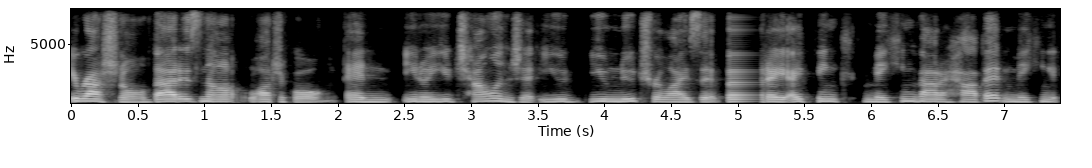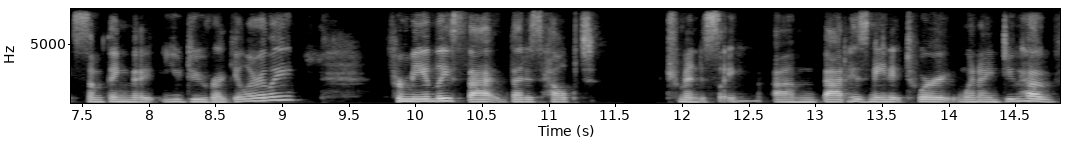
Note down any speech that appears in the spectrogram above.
irrational. That is not logical and you know you challenge it you you neutralize it but I, I think making that a habit and making it something that you do regularly for me at least that that has helped tremendously. Um, that has made it to where when i do have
